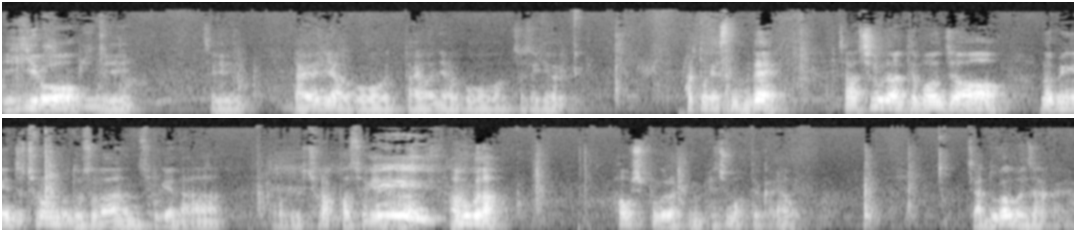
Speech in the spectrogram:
이, 이 기로 우리 저기 나연이하고 다현이하고 저석이가 활동했었는데 자 친구들한테 먼저 러빙엔즈 초록문 도서관 소개나 어, 우리 초락파 소개나 아무거나 하고 싶은 걸 좀 해주면 어떨까요? 자 누가 먼저 할까요?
